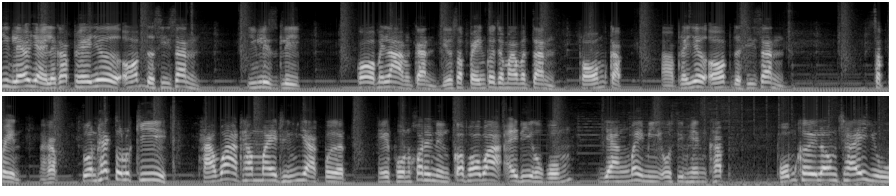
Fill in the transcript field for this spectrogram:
ยิ่งแล้วใหญ่เลยครับ Player of the Season English League ก็ไม่ล่าเหมือนกัน เดี๋ยวสเปนก็จะมาวันจันทร์พร้อมกับ Player of the Season สเปนนะครับ ส่วนแพ็กตุรกีถามว่าทำไมถึงอยากเปิดเหตุผลข้อที่หนึ่งก็เพราะว่า ID ของผมยังไม่มีโอซิมเฮนครับ ผมเคยลองใช้อยู่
